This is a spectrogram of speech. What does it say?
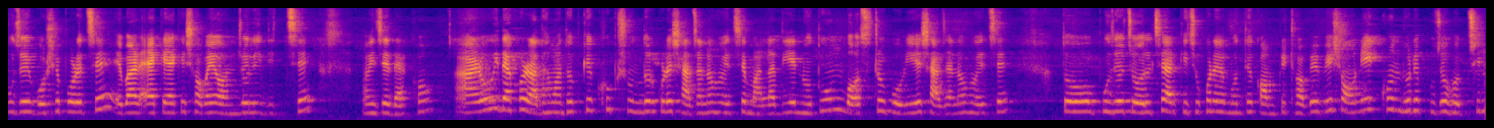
পুজোয় বসে পড়েছে। এবার একে একে সবাই অঞ্জলি দিচ্ছে। ওই যে দেখো। আর ওই দেখো রাধা মাধবকে খুব সুন্দর করে সাজানো হয়েছে। মালা দিয়ে নতুন বস্ত্র পরিয়ে সাজানো হয়েছে। তো পুজো চলছে আর কিছুক্ষণের মধ্যে কমপ্লিট হবে। বেশ অনেকক্ষণ ধরে পুজো হচ্ছিল।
